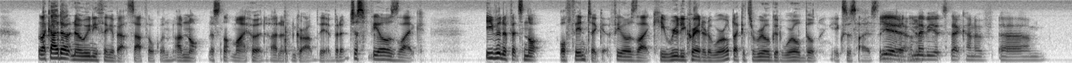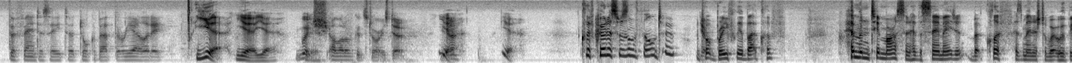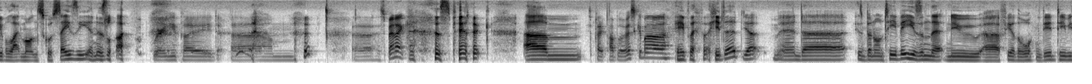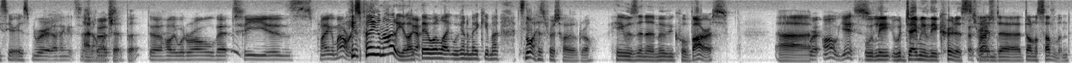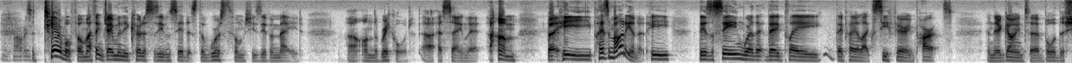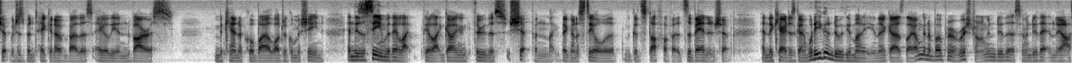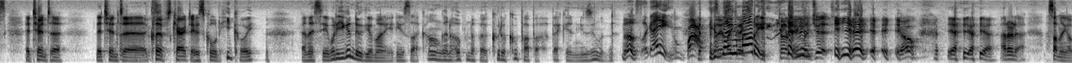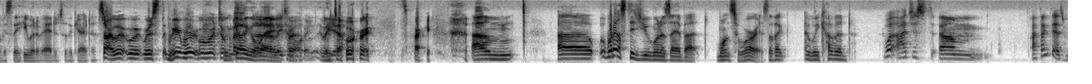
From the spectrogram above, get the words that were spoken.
Like I don't know anything about South Auckland. I'm not. That's not my hood. I didn't grow up there. But it just feels like, even if it's not authentic, it feels like he really created a world. Like it's a real good world building exercise. That he Yeah, did, you know? maybe it's that kind of um, the fantasy to talk about the reality, Yeah, yeah, yeah. which a lot of good stories do. Yeah, know? yeah. Cliff Curtis was in the film too. We Yep. talked briefly about Cliff. Him and Tim Morrison have the same agent, but Cliff has managed to work with people like Martin Scorsese in his life. where he played um, uh, Hispanic. Hispanic. Um, He's played Pablo Escobar. he played, he did, yeah, and uh, he's been on TV. He's in that new uh, Fear the Walking Dead TV series. Where I think it's I don't watch it, but the Hollywood role that he is playing a Maori. he's playing a Marty. Like Yeah. they were like, we're gonna make you. Mar-. It's not his first Hollywood role. He was in a movie called Virus. Uh, Where, oh yes, with, Lee, with Jamie Lee Curtis right. and uh, Donald Sutherland. It's a terrible film. I think Jamie Lee Curtis has even said it's the worst film she's ever made uh, on the record uh, as saying that. Um, but he plays a Maori in it. He there's a scene where they, they play they play like seafaring pirates, and they're going to board the ship which has been taken over by this alien virus mechanical biological machine. And there's a scene where they're like they're like going through this ship and like they're going to steal the, the good stuff of it. It's an abandoned ship. And the character's going what are you going to do with your money? And the guy's like i'm going to open a restaurant. I'm going to do this. I'm going to do that. And they ask. They turn to they turn to cliff's character who's called hikoi and they say what are you going to do with your money and he's like oh i'm going to open up a kura kaupapa back in new zealand and i was like hey Oh, wow, he's being like- a Maori. totally legit. yeah yeah yeah Go. yeah, yeah, yeah. I don't know. Something obviously he would have added to the character. Sorry, we're we're we're, st- we're, we're, We were talking going about, uh, away. Lita for- Mori. Lita Yeah. Mori. Sorry. Um, uh, what else did you want to say about Once Were Warriors? I think have we covered. Well, I just um, I think there's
